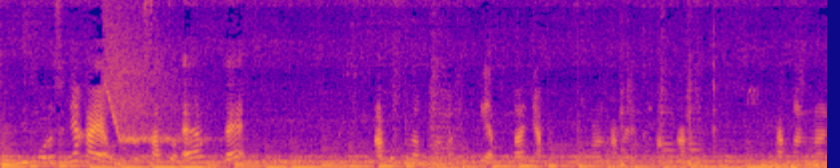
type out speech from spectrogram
Ini porsinya kayak untuk satu RT Aku senang banget lihat banyak orang Amerika makan makanan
